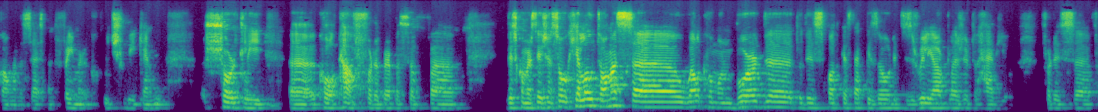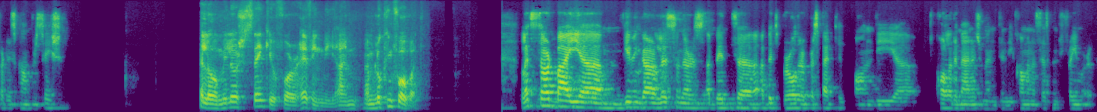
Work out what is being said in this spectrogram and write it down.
Common Assessment Framework, which we can shortly uh, call CAF for the purpose of uh, this conversation. So hello, Thomas. Uh, welcome on board uh, to this podcast episode. It is really our pleasure to have you for this uh, for this conversation. Hello, Milos. Thank you for having me. I'm I'm looking forward. Let's start by um, giving our listeners a bit uh, a bit broader perspective on the uh, quality management and the common assessment framework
